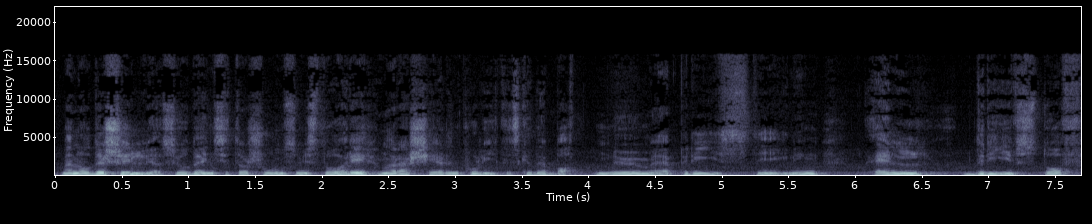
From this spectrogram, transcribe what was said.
men og det skyldes jo den situasjonen som vi står i. Når jeg ser den politiske debatten nå med prisstigning, el, drivstoff,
